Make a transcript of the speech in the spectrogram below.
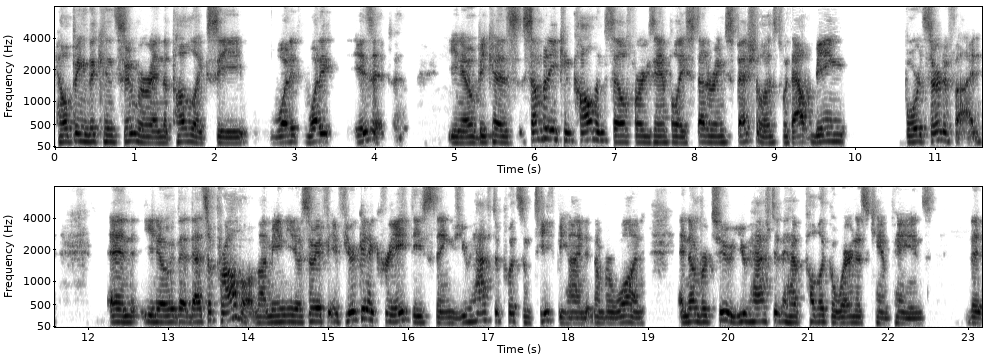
helping the consumer and the public see what it, what it is it, you know, because somebody can call themselves, for example, a stuttering specialist without being board certified and you know that that's a problem. I mean you know so if, if you're going to create these things you have to put some teeth behind it number one. And number two you have to have public awareness campaigns that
